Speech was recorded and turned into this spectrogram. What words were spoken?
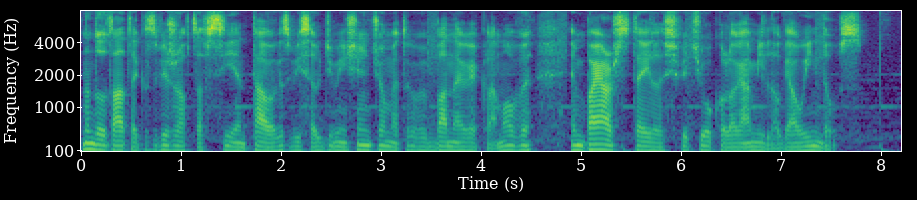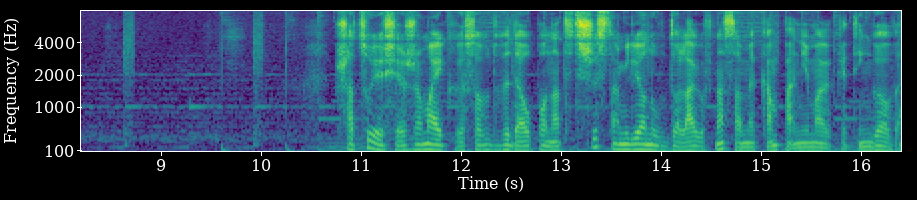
Na dodatek z wieżowca w CN Tower zwisał 90-metrowy baner reklamowy. Empire's Tale świeciło kolorami loga Windows. Szacuje się, że Microsoft wydał ponad 300 milionów dolarów na same kampanie marketingowe.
